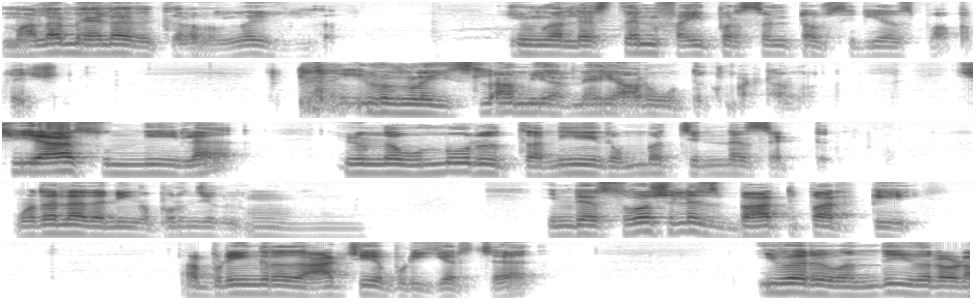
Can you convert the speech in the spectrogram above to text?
மலை மேலே இருக்கிறவங்க இவங்க. இவங்க less than five percent of Syria's population இவங்களை இஸ்லாமியர்னே யாரும் ஒத்துக்க மாட்டாங்க. ஷியா சுன்னியில் இவங்க இன்னொரு தனி ரொம்ப சின்ன செட்டு முதல்ல அதை நீங்கள் புரிஞ்சுக்கணும். இந்த சோஷலிஸ்ட் பாத் பார்ட்டி அப்படிங்கிறது ஆட்சியை பிடிக்கிறச்ச இவர் வந்து இவரோட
